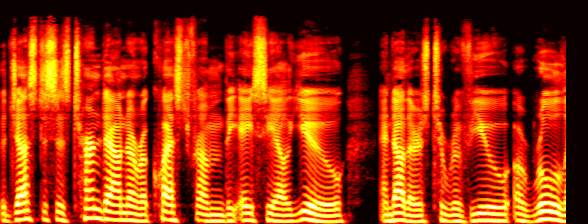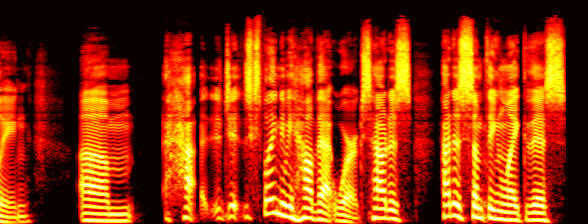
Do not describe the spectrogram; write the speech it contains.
the justices turned down a request from the ACLU and others to review a ruling. Um, how, explain to me how that works. How does how does something like this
